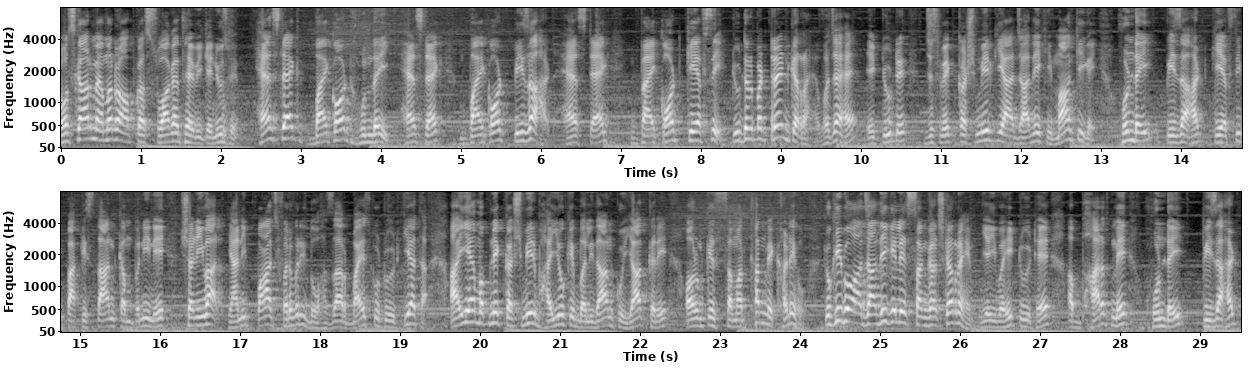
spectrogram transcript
नमस्कार, मैं अमन राव, आपका स्वागत है वीके न्यूज़ में। Hash tag boycott Hyundai hashtag boycott Pizza Hut hashtag boycott KFC Twitter पर ट्रेंड कर रहा है। वजह है एक ट्वीट जिसमें कश्मीर की आज़ादी की मांग की गई। Hyundai Pizza Hut KFC Pakistan company ने शनिवार, यानी 5 फरवरी 2022 को ट्वीट किया था। आइए हम अपने कश्मीर भाइयों के बलिदान को याद करें और उनके समर्थन में खड़े हो, क्योंकि वो आज़ादी के लिए संघर्ष कर रहे हैं। यही वही ट्वीट है। अब भारत में हुंडई पिज्जा हट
